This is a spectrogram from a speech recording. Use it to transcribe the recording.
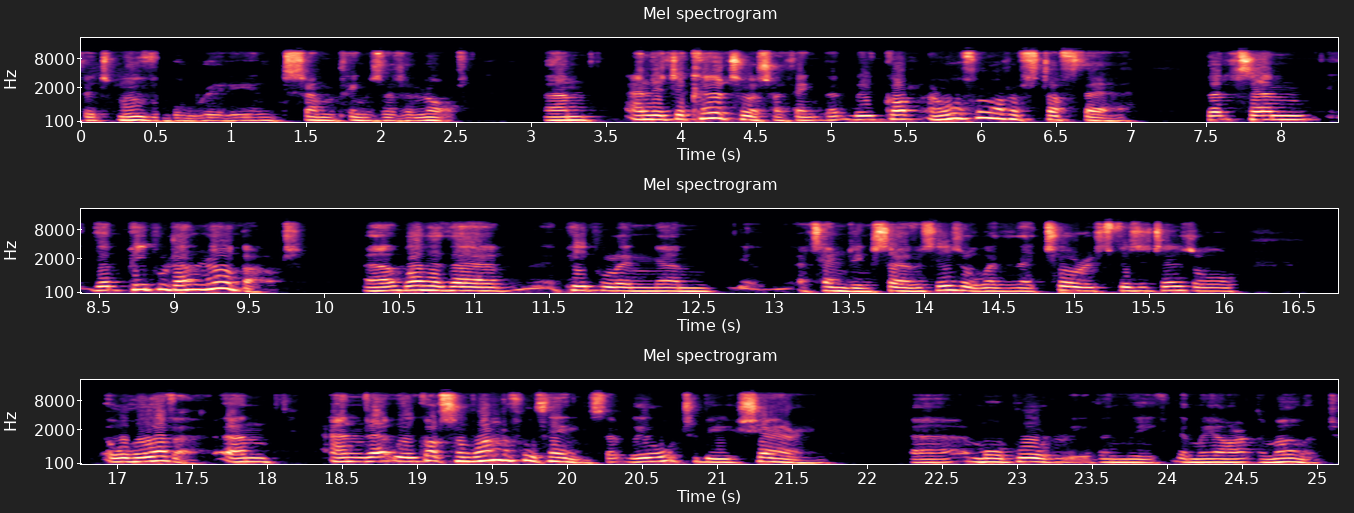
that's movable really, and some things that are not. Um, and it occurred to us, I think, that we've got an awful lot of stuff there that um, that people don't know about, uh, whether they're people in um, attending services or whether they're tourist visitors or or whoever. Um, and uh, we've got some wonderful things that we ought to be sharing uh, more broadly than we than we are at the moment.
